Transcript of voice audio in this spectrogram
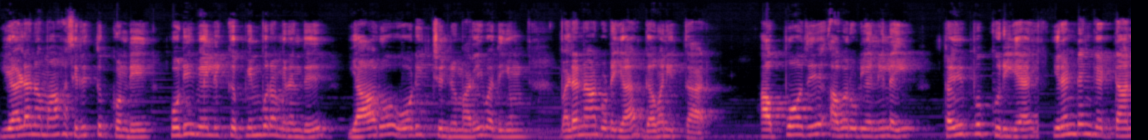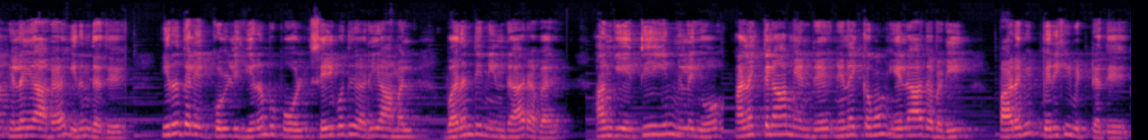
ஏளனமாக சிரித்துக்கொண்டே கொடிவேலிக்கு பின்புறம் இருந்து யாரோ ஓடிச் சென்று மறைவதையும் வடநாடுடையார் கவனித்தார். அப்போது அவருடைய நிலை தவிப்புக்குரிய இரண்டங்கெட்டான் நிலையாக இருந்தது. இருதலை கொள்ளி இரும்பு போல் செய்வது அறியாமல் வருந்தி நின்றார் அவர். அங்கே தீயின் நிலையோ அணைக்கலாம் என்று நினைக்கவும் இயலாதபடி பரவி பெருகிவிட்டது.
